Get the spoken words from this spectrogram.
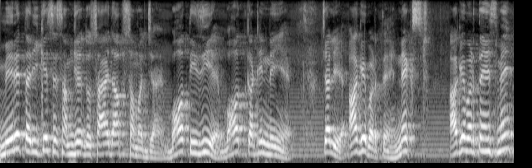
मेरे तरीके से समझें तो शायद आप समझ जाएँ। बहुत ईजी है, बहुत कठिन नहीं है। चलिए, आगे बढ़ते हैं। नेक्स्ट आगे बढ़ते हैं इसमें।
